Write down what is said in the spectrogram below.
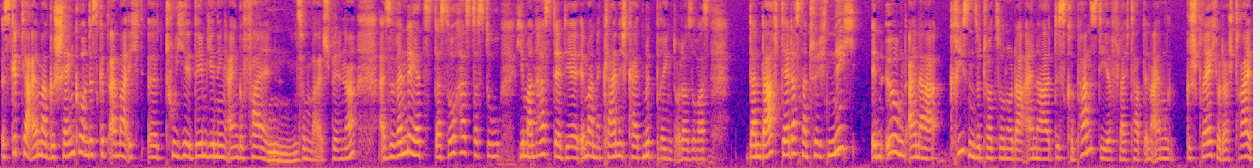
es gibt ja einmal Geschenke und es gibt einmal, ich äh, tue hier demjenigen einen Gefallen, mhm. zum Beispiel. Ne? Also wenn du jetzt das so hast, dass du jemanden hast, der dir immer eine Kleinigkeit mitbringt oder sowas, dann darf der das natürlich nicht in irgendeiner Krisensituation oder einer Diskrepanz, die ihr vielleicht habt, in einem Gespräch oder Streit,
